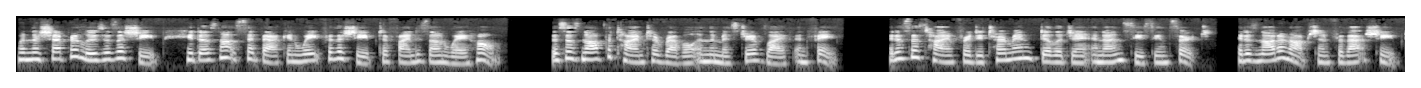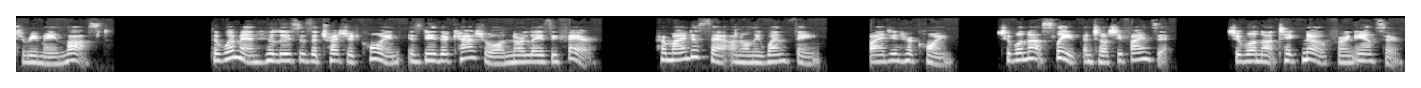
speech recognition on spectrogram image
When the shepherd loses a sheep, he does not sit back and wait for the sheep to find his own way home. This is not the time to revel in the mystery of life and faith. It is a time for a determined, diligent, and unceasing search. It is not an option for that sheep to remain lost. The woman who loses a treasured coin is neither casual nor laissez faire. Her mind is set on only one thing finding her coin. She will not sleep until she finds it. She will not take no for an answer.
